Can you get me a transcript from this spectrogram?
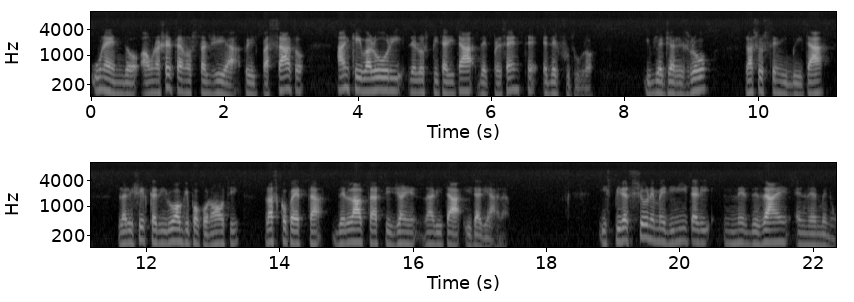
unendo a una certa nostalgia per il passato anche i valori dell'ospitalità del presente e del futuro. Il viaggiare slow, la sostenibilità, la ricerca di luoghi poco noti, la scoperta dell'alta artigianalità italiana. Ispirazione Made in Italy nel design e nel menù.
